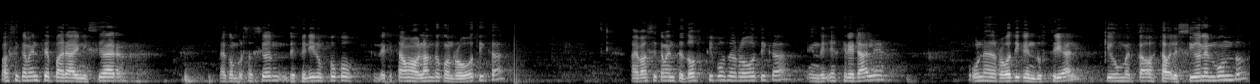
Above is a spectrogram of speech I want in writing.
básicamente para iniciar la conversación, definir un poco de qué estamos hablando con robótica. Hay básicamente dos tipos de robótica en líneas generales. Una de robótica industrial, que es un mercado establecido en el mundo,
